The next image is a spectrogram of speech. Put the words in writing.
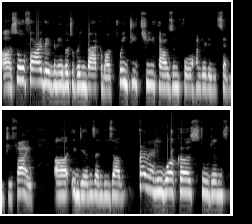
Uh, so far, they've been able to bring back about 23,475 uh, Indians, and these are primarily workers, students,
